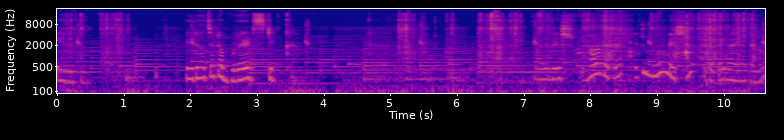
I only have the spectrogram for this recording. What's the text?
এই দেখুন। এইটা হচ্ছে একটা ব্রেড স্টিক। মানে বেশ ভালো খেতে, একটু নুন বেশি, এটাতে জানি না কেন।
